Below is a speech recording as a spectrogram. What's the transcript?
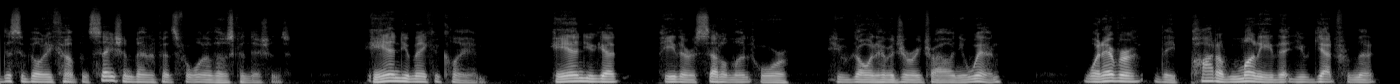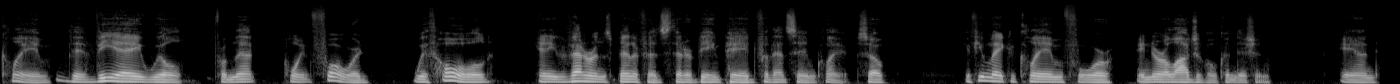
disability compensation benefits for one of those conditions, and you make a claim and you get either a settlement or you go and have a jury trial and you win, whatever the pot of money that you get from that claim, the VA will, from that point forward, withhold any veterans' benefits that are being paid for that same claim. So if you make a claim for a neurological condition and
